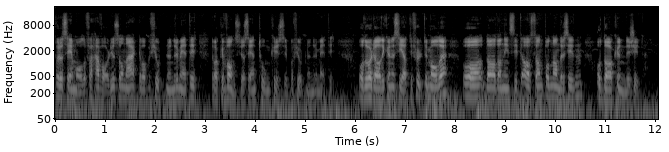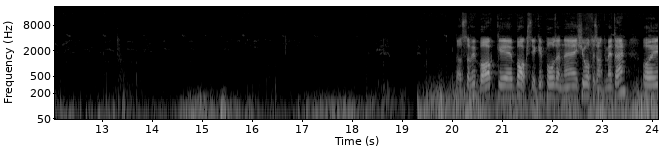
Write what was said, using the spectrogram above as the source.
for å se målet. For her var det jo så nært. Det var på 1400 meter. Det var ikke vanskelig å se en tom krysser på 1400 meter. Og det var da de kunne si at de fulgte målet, og da hadde han innstilt avstand på den andre siden, og da kunne de skyte. Da står vi bak eh, bakstykket på denne 28 cm, og vi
